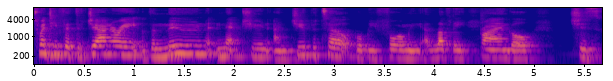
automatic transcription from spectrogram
25th of January, the moon, Neptune, and Jupiter will be forming a lovely triangle which is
